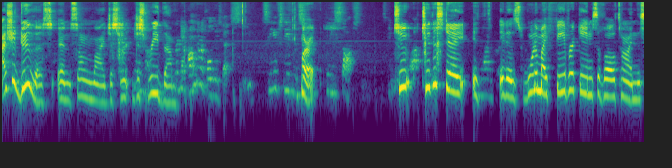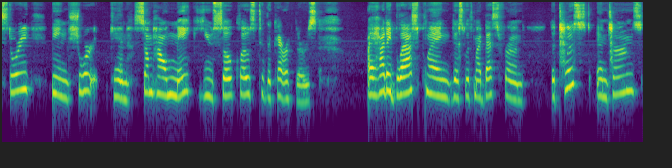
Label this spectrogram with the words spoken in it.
i should do this in some of my just re- just read them Forget, I'm gonna call these guys Steve. Steve, Steve, and All right. Please stop. Steve, to to this day it, it is one of my favorite games of all time the story being short can somehow make you so close to the characters i had a blast playing this with my best friend the twists and turns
